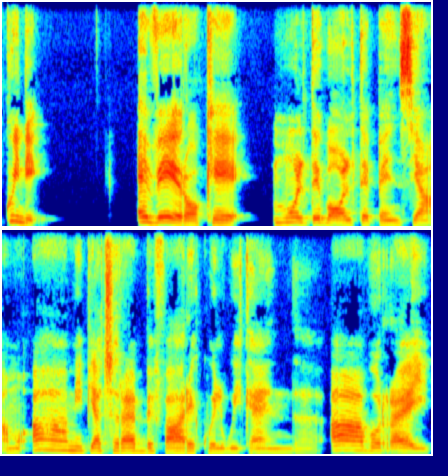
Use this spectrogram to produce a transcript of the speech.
quindi è vero che molte volte pensiamo, ah, mi piacerebbe fare quel weekend, ah, vorrei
